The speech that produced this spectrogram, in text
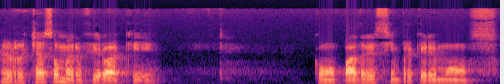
El rechazo me refiero a que como padres siempre queremos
